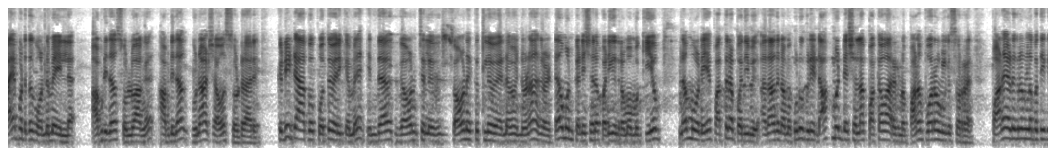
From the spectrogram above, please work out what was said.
பயப்படுறதுக்கு ஒன்றுமே இல்லை. அப்படி தான் சொல்லுவாங்க. அப்படி தான் ஷாவும் சொல்கிறாரு கிரெடிட் ஆப்பை பொறுத்த வரைக்குமே இந்த கவனத்தில் கவனத்துல என்ன வேணும்னா அதோட டேர்ம் அண்ட் கண்டிஷனை படிக்கிறது ரொம்ப முக்கியம். நம்மளுடைய பத்திரப்பதிவு அதாவது நம்ம கொடுக்கக்கூடிய டாக்குமெண்டேஷன்லாம் பக்கவா இருக்கணும். பணம் போறவங்களுக்கு சொல்றேன். பணம் எடுக்கிறவங்கள பத்தி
